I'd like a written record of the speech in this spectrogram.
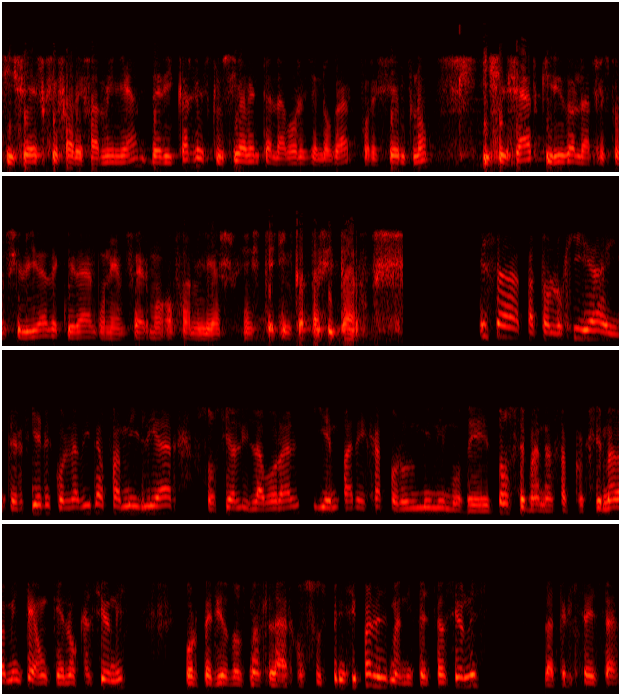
si se es jefa de familia, dedicarse exclusivamente a labores del hogar, por ejemplo, y si se ha adquirido la responsabilidad de cuidar a algún enfermo o familiar este, incapacitado. Esa patología interfiere con la vida familiar, social y laboral y en pareja por un mínimo de dos semanas aproximadamente, aunque en ocasiones por periodos más largos. Sus principales manifestaciones, la tristeza,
